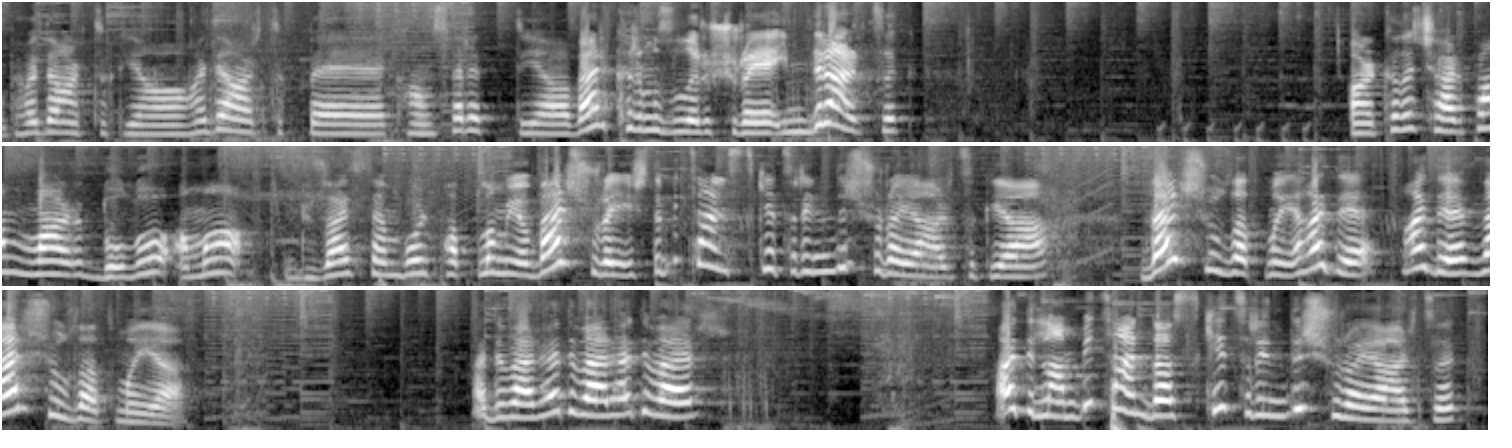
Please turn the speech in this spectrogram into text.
Abi hadi artık ya. Hadi artık be. Kanser etti ya. Ver kırmızıları şuraya. indir artık. Arkada çarpan var dolu ama güzel sembol patlamıyor. Ver şuraya işte. Bir tane skater indir şuraya artık ya. Ver şu uzatmayı. Hadi. Hadi ver şu uzatmayı. Hadi ver. Hadi ver. Hadi ver. Hadi lan bir tane daha skater indir şuraya artık.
